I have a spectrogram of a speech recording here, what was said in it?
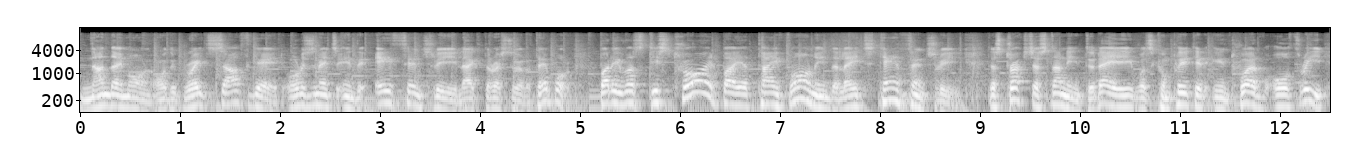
Nandaimon or the Great South Gate originates in the 8th century like the rest of the temple, but it was destroyed by a typhoon in the late 10th century. The structure standing today was completed in 1203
